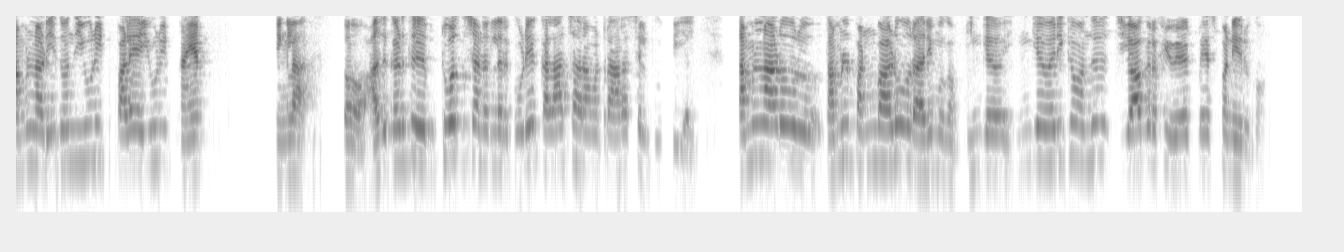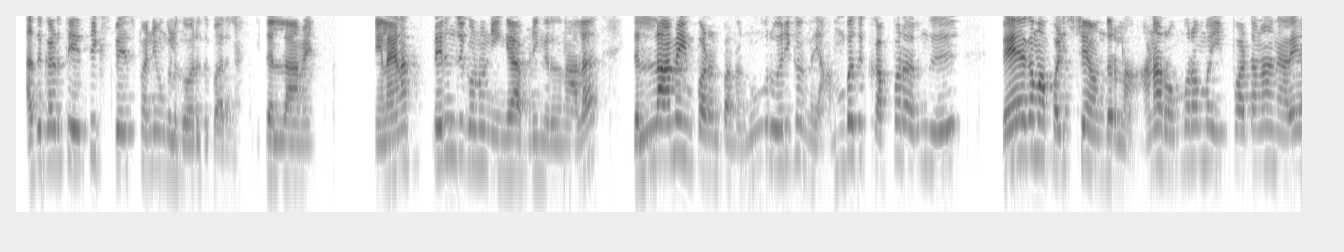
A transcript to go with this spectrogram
தமிழ்நாடு. இது வந்து யூனிட் பழைய யூனிட் நயன் ஓகேங்களா? ஸோ அதுக்கடுத்து டுவெல்த் ஸ்டாண்டர்ட்ல இருக்கக்கூடிய கலாச்சாரம் மற்றும் அரசியல் புவியியல். தமிழ்நாடு ஒரு தமிழ் பண்பாடு ஒரு அறிமுகம். இங்க இங்க வரைக்கும் வந்து ஜியாகிரபி பேஸ் பண்ணி இருக்கும் அதுக்கடுத்து எத்திக்ஸ் பேஸ் பண்ணி உங்களுக்கு வருது பாருங்க இது எல்லாமே ஓகேங்களா? ஏன்னா தெரிஞ்சுக்கணும் நீங்க அப்படிங்கிறதுனால இது எல்லாமே இம்பார்ட்டன்ட் பண்ண நூறு வரைக்கும் இந்த ஐம்பதுக்கு அப்புறம் இருந்து வேகமா படிச்சுட்டே வந்துடலாம் ஆனா ரொம்ப ரொம்ப இம்பார்ட்டன்டா நிறைய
